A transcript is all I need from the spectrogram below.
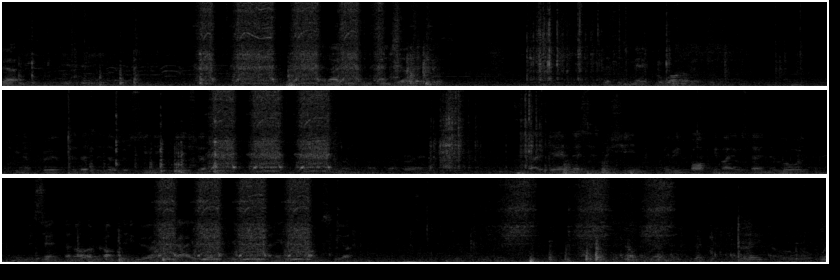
yeah. And as you can see here, this is, this is metal work that's been approved. So this is a Rossini fascia. But again, this is machined maybe 40 miles down the road. It's sent to another company who analyse it, and then it comes here. An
